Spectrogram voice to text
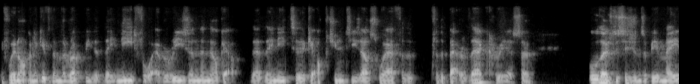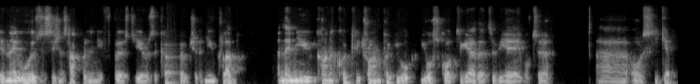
if we're not going to give them the rugby that they need for whatever reason, then they'll get that they need to get opportunities elsewhere for the for the better of their career. So all those decisions are being made, and they, all those decisions happen in your first year as a coach at a new club, and then you kind of quickly try and put your your squad together to be able to uh, obviously get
